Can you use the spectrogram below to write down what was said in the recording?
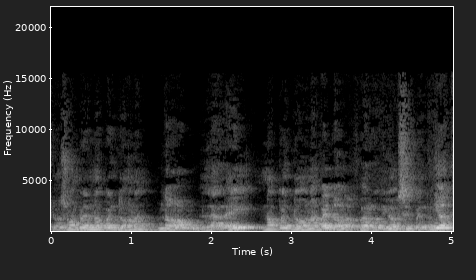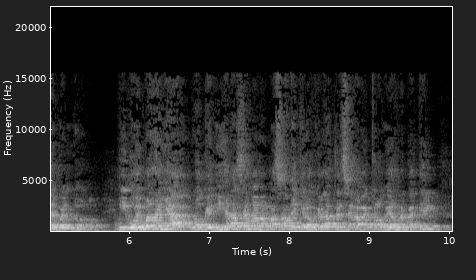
Los hombres no perdonan, No, la ley no perdona, No perdona. pero Dios sí perdona. Dios te perdona. Y voy más allá, lo que dije la semana pasada, y creo que es la tercera vez que lo voy a repetir,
